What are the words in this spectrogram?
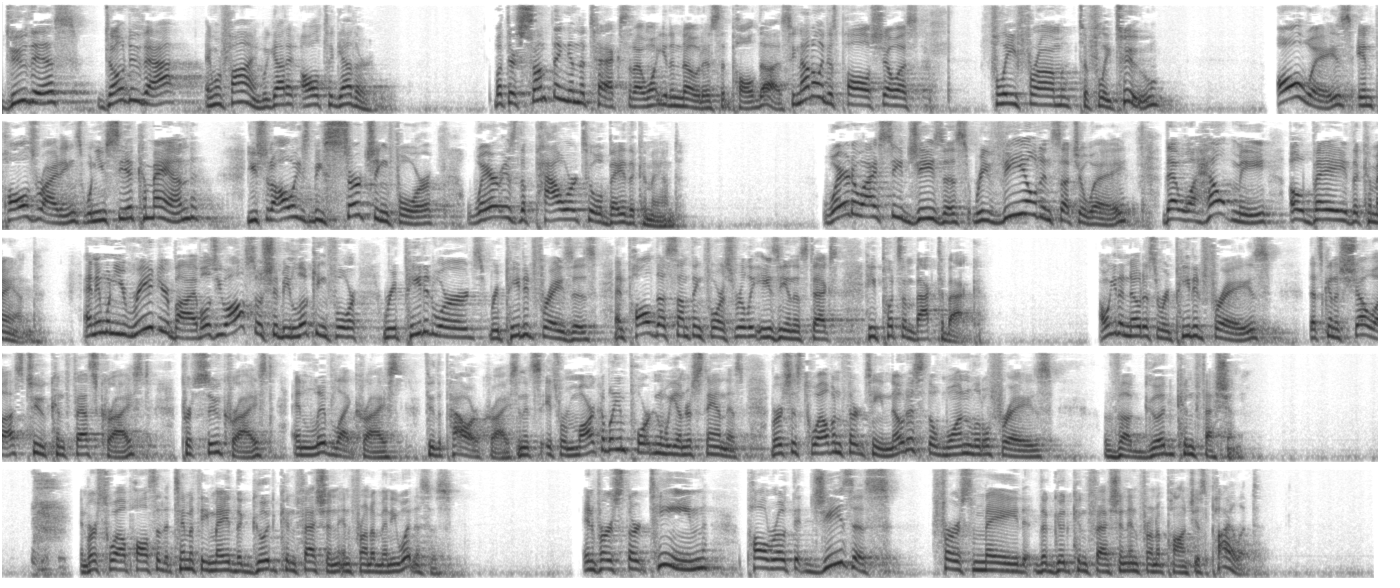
Do this, don't do that, and we're fine. We got it all together. But there's something in the text that I want you to notice that Paul does. See, not only does Paul show us flee from to flee to, always in Paul's writings, when you see a command, you should always be searching for where is the power to obey the command? Where do I see Jesus revealed in such a way that will help me obey the command? And then when you read your Bibles, you also should be looking for repeated words, repeated phrases. And Paul does something for us really easy in this text. He puts them back to back. I want you to notice a repeated phrase that's going to show us to confess Christ, pursue Christ, and live like Christ through the power of Christ. And it's, it's remarkably important we understand this. Verses 12 and 13. Notice the one little phrase, the good confession. In verse 12, Paul said that Timothy made the good confession in front of many witnesses. In verse 13, Paul wrote that Jesus first made the good confession in front of Pontius Pilate.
